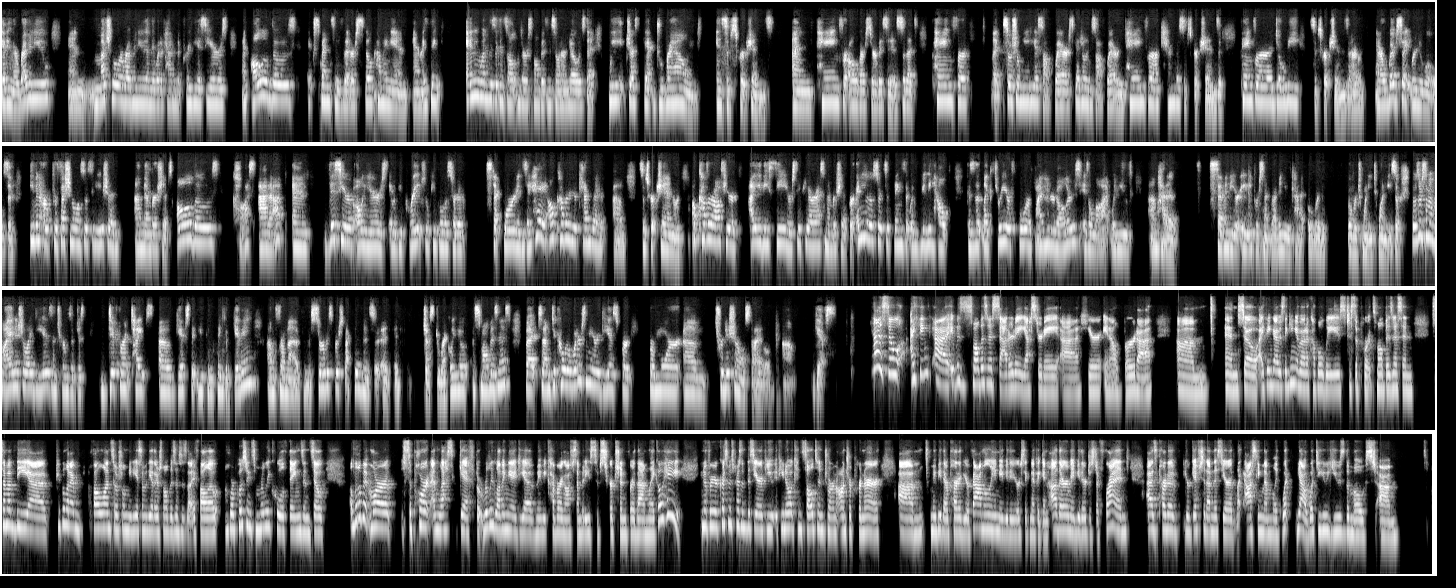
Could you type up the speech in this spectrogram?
getting their revenue and much lower revenue than they would have had in the previous years, and all of those expenses that are still coming in. And I think anyone who's a consultant or a small business owner knows that we just get drowned in subscriptions and paying for all of our services. So that's paying for like social media software, scheduling software, and paying for our Canva subscriptions and paying for our Adobe subscriptions and our, and our website renewals and even our professional association um, memberships. All those costs add up. And this year of all years, it would be great for people to sort of step forward and say, hey, I'll cover your Canva um, subscription, or I'll cover off your IABC or CPRS membership, or any of those sorts of things that would really help. Because like three or four or five hundred dollars is a lot when you've um, had a 70 or 80% revenue cut over the over 2020. So those are some of my initial ideas in terms of just different types of gifts that you can think of giving um, from a from a service perspective and so just directly to a small business. But um, Dakota, what are some of your ideas for for more um, traditional style um, gifts? Yeah, so I think uh, it was Small Business Saturday yesterday uh, here in Alberta. Um, and so I think I was thinking about a couple ways to support small business and some of the uh, people that I follow on social media, some of the other small businesses that I follow, were posting some really cool things. And so a little bit more support and less gift, but really loving the idea of maybe covering off somebody's subscription for them. Like, oh, hey, you know, for your Christmas present this year, if you if you know a consultant or an entrepreneur, um, maybe they're part of your family, maybe they're your significant other, maybe they're just a friend. As part of your gift to them this year, like asking them, like, what, yeah, what do you use the most? Um,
